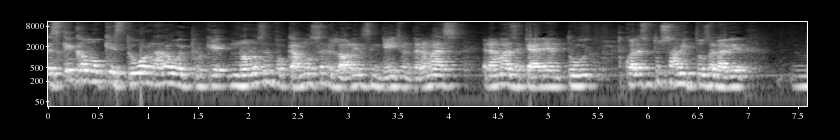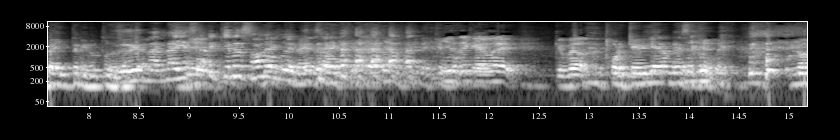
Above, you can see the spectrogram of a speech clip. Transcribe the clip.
es que como que estuvo raro, güey, porque no nos enfocamos en el audience engagement, era más era más de que Adrián, tú ¿cuáles son tus hábitos de la vida? 20 minutos de Sí, na- nadie sabe quiénes somos, güey. Y ¿por de qué- que, güey, qué pedo. ¿Por qué vieron esto, güey? No.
